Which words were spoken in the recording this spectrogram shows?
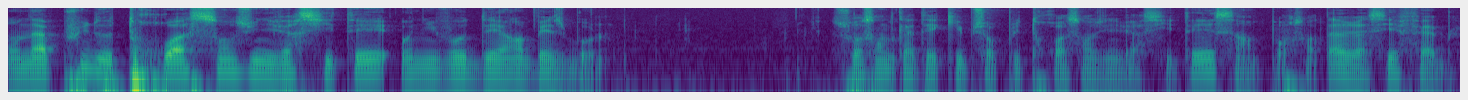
On a plus de 300 universités au niveau D1 baseball. 64 équipes sur plus de 300 universités, c'est un pourcentage assez faible.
